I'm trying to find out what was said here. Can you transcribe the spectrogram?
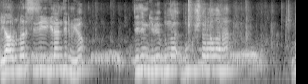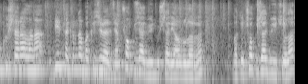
Yavruları sizi ilgilendirmiyor. Dediğim gibi bunlar, bu kuşları alana bu kuşları alana bir takım da bakıcı vereceğim. Çok güzel büyütmüşler yavrularını. Bakın çok güzel büyütüyorlar.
